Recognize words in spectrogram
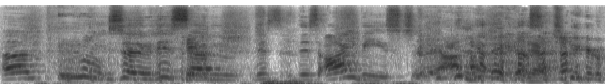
Um, so this um, this this eye beast uh, to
